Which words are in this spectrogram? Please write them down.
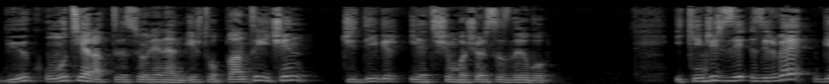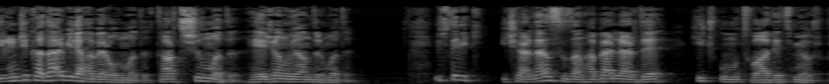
Büyük umut yarattığı söylenen bir toplantı için ciddi bir iletişim başarısızlığı bu. İkinci zirve birinci kadar bile haber olmadı, tartışılmadı, heyecan uyandırmadı. Üstelik içeriden sızan haberlerde hiç umut vaat etmiyor.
